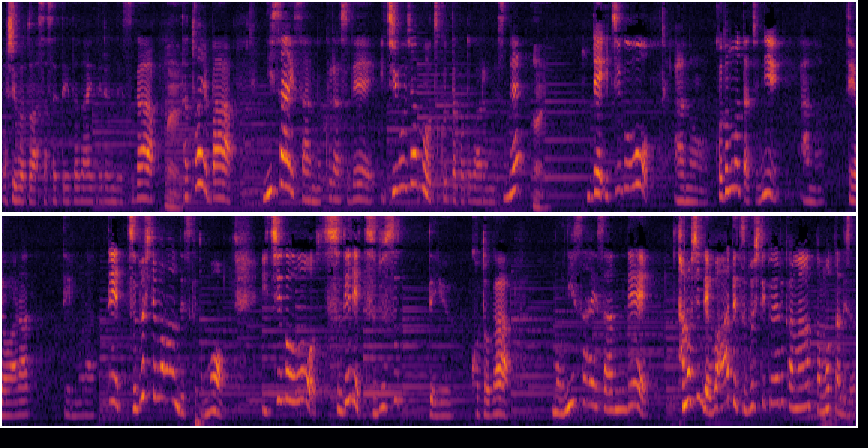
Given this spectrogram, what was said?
お仕事はさせていただいてるんですが、はい、例えば2歳さんのクラスでいちごジャムを作ったことがあるんですね。はい、でいちごをあの子供たちにあの手を洗ってもらって潰してもらうんですけどもいちごを素手で潰すっていうことがもう2歳さんで楽しんでわーって潰してくれるかなと思ったんですよ。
